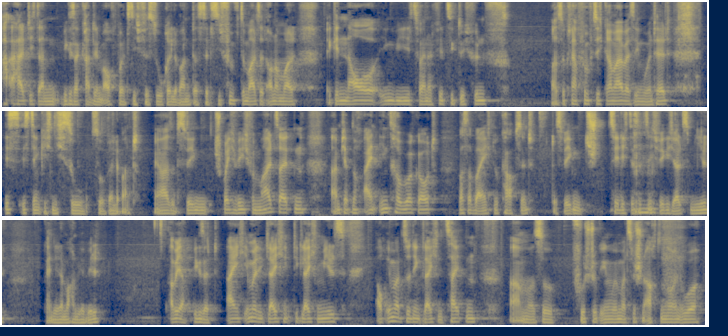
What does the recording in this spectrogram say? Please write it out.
halte ich dann, wie gesagt, gerade im Aufbau jetzt nicht für so relevant, dass jetzt die fünfte Mahlzeit auch nochmal genau irgendwie 240 durch 5 also knapp 50 Gramm Eiweiß irgendwo enthält, ist, ist denke ich, nicht so, so relevant. Ja, also deswegen spreche ich wirklich von Mahlzeiten. Ähm, ich habe noch ein Intra-Workout, was aber eigentlich nur Carbs sind. Deswegen zähle ich das mhm. jetzt nicht wirklich als Meal. Kann jeder machen, wie er will. Aber ja, wie gesagt, eigentlich immer die gleichen, die gleichen Meals, auch immer zu den gleichen Zeiten. Ähm, also Frühstück irgendwo immer zwischen 8 und 9 Uhr.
